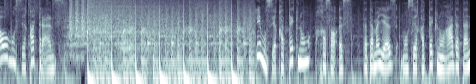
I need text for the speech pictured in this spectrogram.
أو موسيقى ترانس. لموسيقى التكنو خصائص تتميز موسيقى التكنو عادة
